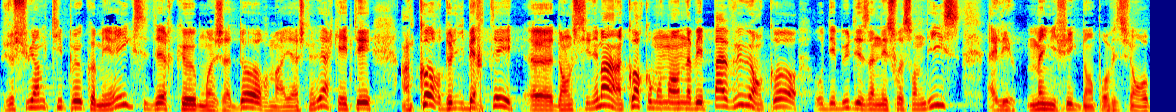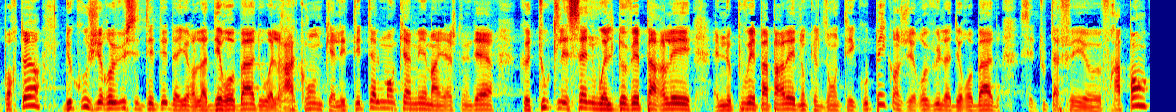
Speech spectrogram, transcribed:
je suis un petit peu comme Eric, c'est-à-dire que moi j'adore Maria Schneider, qui a été un corps de liberté euh, dans le cinéma, un corps comme on n'en avait pas vu encore au début des années 70. Elle est magnifique dans Profession Reporter. Du coup, j'ai revu cet été d'ailleurs la dérobade où elle raconte qu'elle était tellement camée, Maria Schneider, que toutes les scènes où elle devait parler, elle ne pouvait pas parler, donc elles ont été coupées. Quand j'ai revu la dérobade, c'est tout à fait euh, frappant.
